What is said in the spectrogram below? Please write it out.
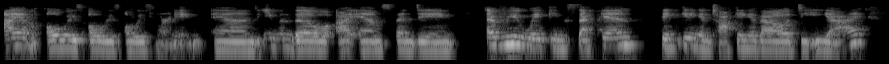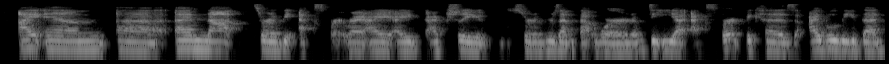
I am always, always, always learning. And even though I am spending every waking second thinking and talking about DEI, I am uh, I am not sort of the expert, right? I, I actually sort of resent that word of DEI expert because I believe that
